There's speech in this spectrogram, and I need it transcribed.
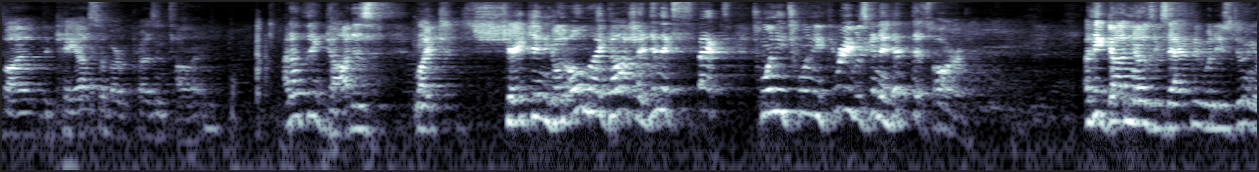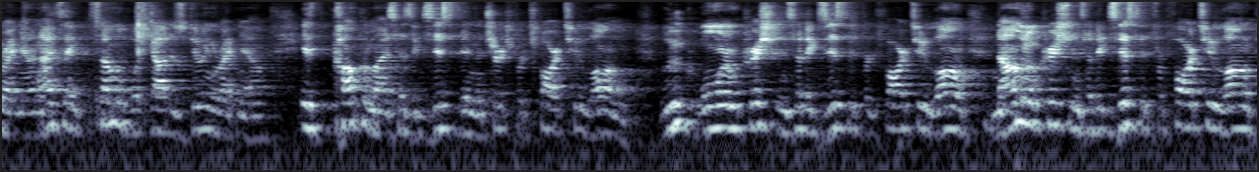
by the chaos of our present time. I don't think God is like shaken, going, oh my gosh, I didn't expect 2023 was going to hit this hard. I think God knows exactly what he's doing right now. And I think some of what God is doing right now is compromise has existed in the church for far too long. Lukewarm Christians have existed for far too long. Nominal Christians have existed for far too long.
